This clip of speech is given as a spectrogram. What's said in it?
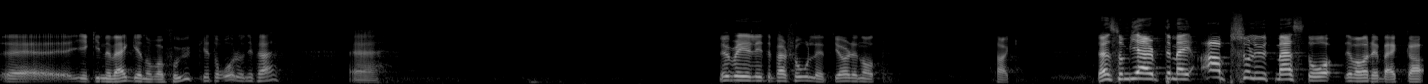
eh, gick in i väggen och var sjuk ett år ungefär. Eh, nu blir det lite personligt, gör det något? Tack. Den som hjälpte mig absolut mest då, det var Rebecka.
